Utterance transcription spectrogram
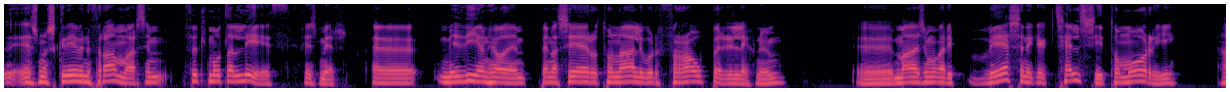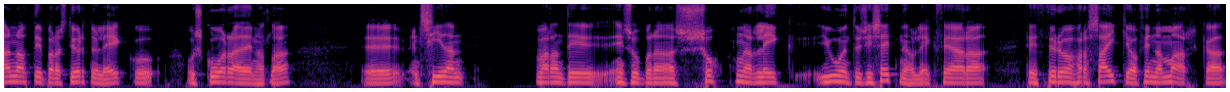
er svona skrifinu framar sem fullmóta lið finnst mér. Uh, miðjan hjá þeim, Benacer og Tonali voru frábæri leiknum. Uh, maður sem var í vesenni gegn Chelsea, Tomori hann átti bara stjórnuleik og, og skoraði náttúrulega uh, en síðan varandi eins og bara sóknarleik Juventus í setniháleik þegar að þeir þurfa að fara að sækja og finna mark að,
